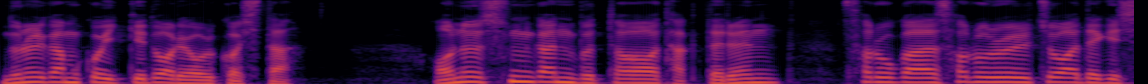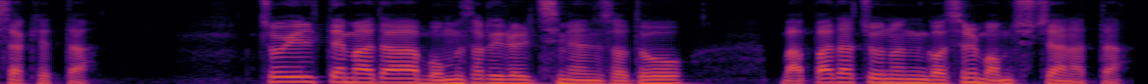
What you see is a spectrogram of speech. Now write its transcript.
눈을 감고 있기도 어려울 것이다. 어느 순간부터 닭들은 서로가 서로를 쪼아대기 시작했다. 쪼일 때마다 몸서리를 치면서도 맞받아 쪼는 것을 멈추지 않았다.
